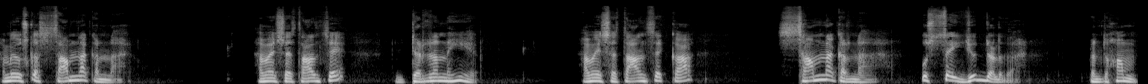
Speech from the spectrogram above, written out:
हमें उसका सामना करना है। हमें शैतान से डरना नहीं है। हमें शैतान से का सामना करना है, उससे युद्ध लड़ना है। परंतु हम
